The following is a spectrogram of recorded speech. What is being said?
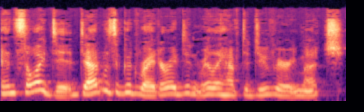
and so I did. Dad was a good writer. I didn't really have to do very much.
